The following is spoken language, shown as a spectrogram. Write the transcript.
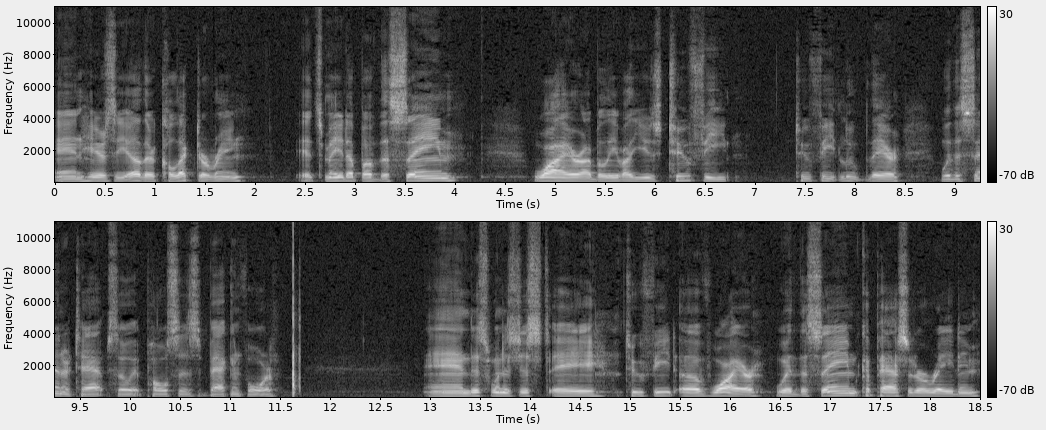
And here's the other collector ring. It's made up of the same wire. I believe I used two feet two feet loop there with a center tap so it pulses back and forth and this one is just a two feet of wire with the same capacitor rating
